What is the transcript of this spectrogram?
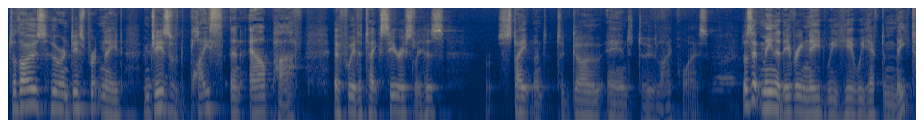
to those who are in desperate need, whom Jesus would place in our path if we're to take seriously his statement to go and do likewise. Does it mean that every need we hear we have to meet?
